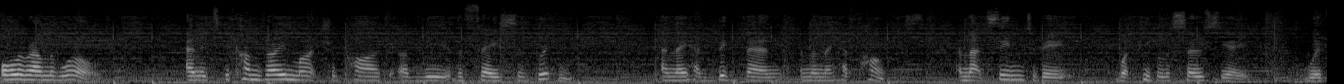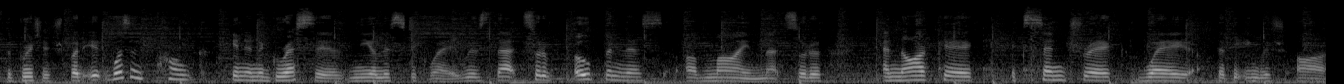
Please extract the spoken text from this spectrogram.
all around the world. And it's become very much a part of the, the face of Britain And they had big Ben and then they had punks. And that seemed to be what people associate with the British. But it wasn't punk in an aggressive, nihilistic way. It was that sort of openness of mind, that sort of anarchic, eccentric way that the English are.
